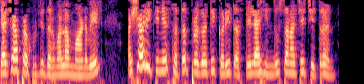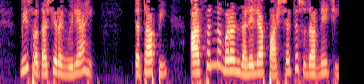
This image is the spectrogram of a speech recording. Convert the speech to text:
त्याच्या प्रकृती धर्माला मानवेल अशा रीतीने सतत प्रगती करीत असलेल्या हिंदुस्थानाचे चित्रण मी स्वतःशी रंगविले आहे. तथापि आसन्न मरण झालेल्या पाश्चात्य सुधारणेची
